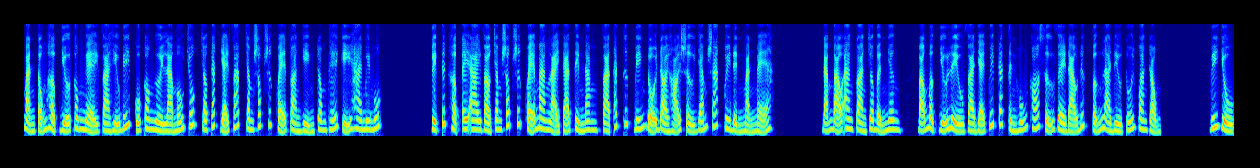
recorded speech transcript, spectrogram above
mạnh tổng hợp giữa công nghệ và hiểu biết của con người là mấu chốt cho các giải pháp chăm sóc sức khỏe toàn diện trong thế kỷ 21. Việc tích hợp AI vào chăm sóc sức khỏe mang lại cả tiềm năng và thách thức biến đổi đòi hỏi sự giám sát quy định mạnh mẽ. Đảm bảo an toàn cho bệnh nhân, bảo mật dữ liệu và giải quyết các tình huống khó xử về đạo đức vẫn là điều tối quan trọng. Ví dụ,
